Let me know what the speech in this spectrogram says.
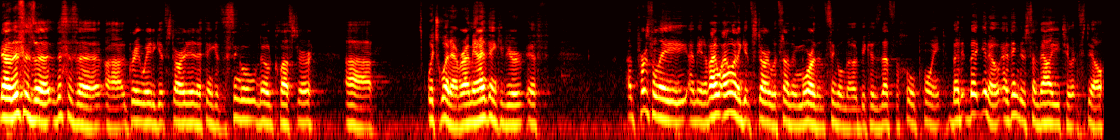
Now this is a this is a, a great way to get started. I think it's a single node cluster, uh, which whatever. I mean, I think if you're if uh, personally, I mean, if I, I want to get started with something more than single node because that's the whole point. But but you know, I think there's some value to it still.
